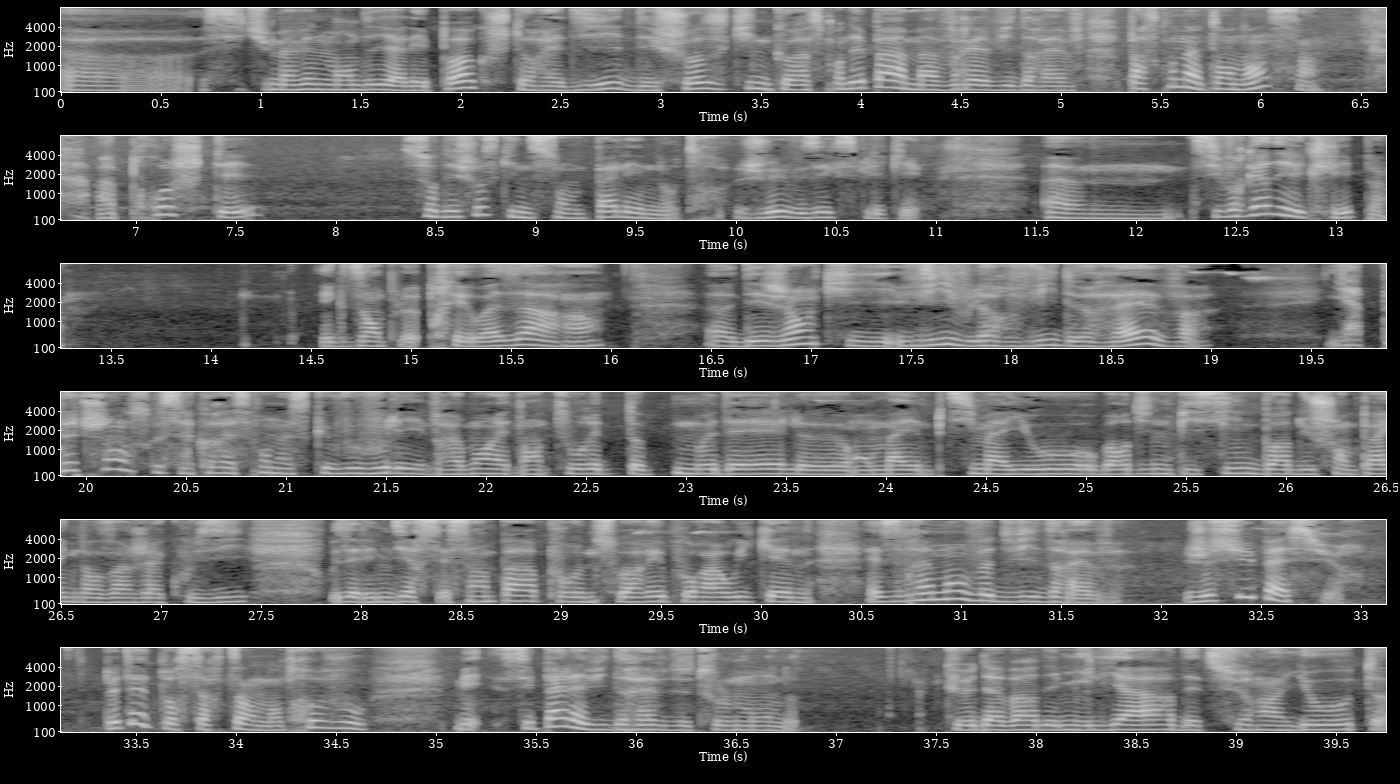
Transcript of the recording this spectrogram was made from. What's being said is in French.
euh, si tu m'avais demandé à l'époque, je t'aurais dit des choses qui ne correspondaient pas à ma vraie vie de rêve. Parce qu'on a tendance à projeter sur des choses qui ne sont pas les nôtres. Je vais vous expliquer. Si vous regardez les clips, exemple près au hasard, hein, euh, des gens qui vivent leur vie de rêve, il y a peu de chances que ça corresponde à ce que vous voulez. Vraiment être entouré de top modèles, euh, en petit maillot, au bord d'une piscine, boire du champagne dans un jacuzzi. Vous allez me dire c'est sympa pour une soirée, pour un week-end. Est-ce vraiment votre vie de rêve? Je suis pas sûre. Peut-être pour certains d'entre vous, mais c'est pas la vie de rêve de tout le monde que d'avoir des milliards, d'être sur un yacht,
